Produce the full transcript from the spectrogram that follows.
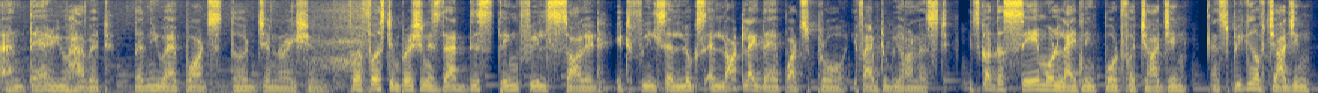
and there you have it the new AirPods third generation. So my first impression is that this thing feels solid. It feels and looks a lot like the AirPods Pro if I'm to be honest. It's got the same old lightning port for charging and speaking of charging,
